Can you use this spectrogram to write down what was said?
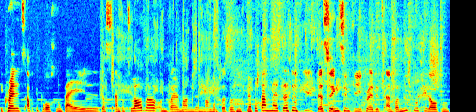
die Credits abgebrochen, weil das einfach zu laut war und weil man den Mammut dadurch nicht mehr verstanden hätte. Deswegen sind die Credits einfach nicht durchgelaufen.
